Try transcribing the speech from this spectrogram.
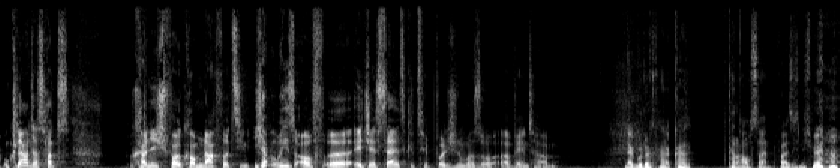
Und klar, das hat kann ich vollkommen nachvollziehen. Ich habe übrigens auf äh, AJ Styles getippt, wollte ich nur mal so erwähnt haben. Ja gut, kann, kann auch sein, weiß ich nicht mehr.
